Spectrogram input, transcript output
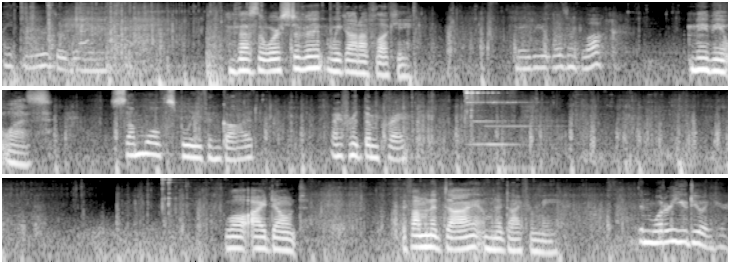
My ears are ringing. If that's the worst of it, we got off lucky. Maybe it wasn't luck. Maybe it was. Some wolves believe in God. I've heard them pray. Well, I don't. If I'm gonna die, I'm gonna die for me. Then what are you doing here?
